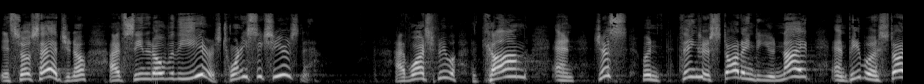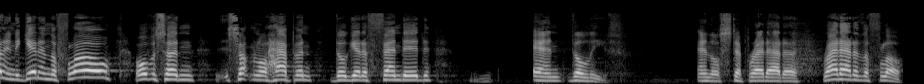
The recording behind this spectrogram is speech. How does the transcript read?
It's so sad, you know. I've seen it over the years, 26 years now. I've watched people come and just when things are starting to unite and people are starting to get in the flow, all of a sudden something will happen. They'll get offended and they'll leave. and they'll step right out of right out of the flow.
